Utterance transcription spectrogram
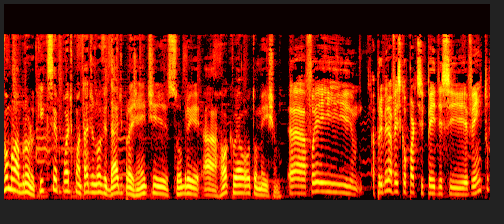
Vamos lá, Bruno. O que, que você pode contar de novidade pra gente sobre a Rockwell Automation? Uh, foi a primeira vez que eu participei desse evento,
